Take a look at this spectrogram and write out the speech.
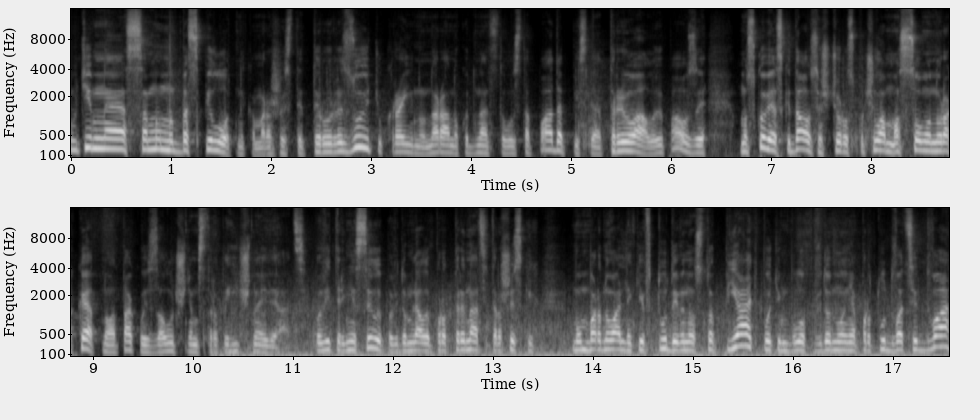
Втім, не самими безпілотниками рашисти тероризують Україну на ранок 11 листопада. Після тривалої паузи Московія скидалася, що розпочала масовану ракетну атаку із залученням стратегічної авіації. Повітряні сили повідомляли про 13 рашистських бомбардувальників Ту-95, Потім було повідомлення про Ту-22,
